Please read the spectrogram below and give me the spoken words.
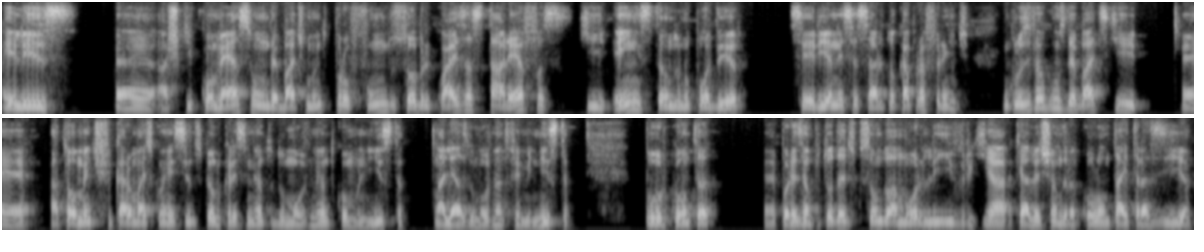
eles é, acho que começam um debate muito profundo sobre quais as tarefas que, em estando no poder, seria necessário tocar para frente. Inclusive, alguns debates que é, atualmente ficaram mais conhecidos pelo crescimento do movimento comunista, aliás, do movimento feminista, por conta, é, por exemplo, toda a discussão do amor livre que a, que a Alexandra Kolontai trazia,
